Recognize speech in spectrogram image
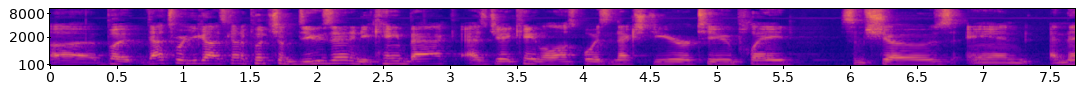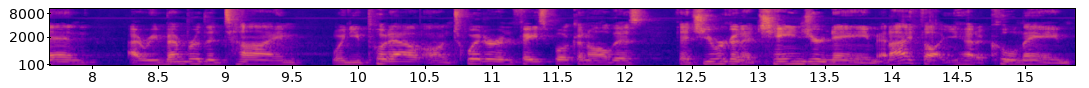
uh, but that's where you guys kind of put some dues in, and you came back as J.K. and the Lost Boys the next year or two, played some shows, and and then I remember the time when you put out on Twitter and Facebook and all this that you were going to change your name, and I thought you had a cool name.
